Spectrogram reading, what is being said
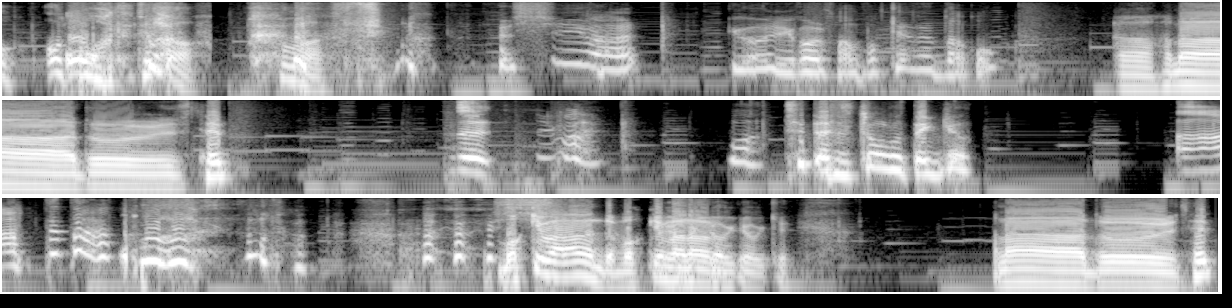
어, 됐다. 됐다. 잠깐만. 씨발. 이걸 이걸 반복해야 된다고? 자 하나 둘 셋. 네. 와 최대한 그쪽으로 당겨. 아, 됐다. 먹기만 하면 돼. 먹기만 하면. 오케이, 오케이. 하나 둘 셋.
